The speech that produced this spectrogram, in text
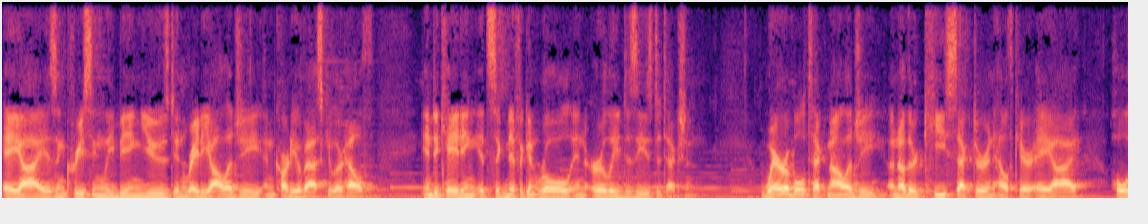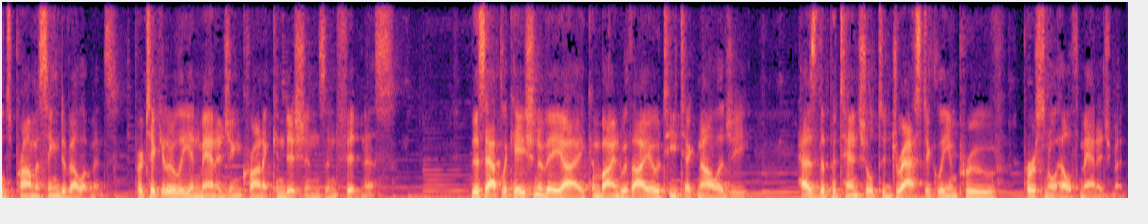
AI is increasingly being used in radiology and cardiovascular health, indicating its significant role in early disease detection. Wearable technology, another key sector in healthcare AI, holds promising developments, particularly in managing chronic conditions and fitness. This application of AI, combined with IoT technology, has the potential to drastically improve personal health management.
